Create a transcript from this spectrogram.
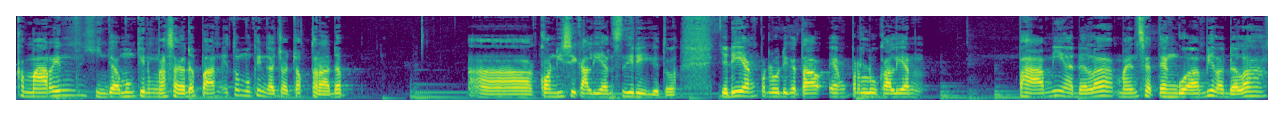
kemarin hingga mungkin masa depan itu mungkin gak cocok terhadap uh, kondisi kalian sendiri gitu. Jadi yang perlu diketahui, yang perlu kalian pahami adalah mindset yang gue ambil adalah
